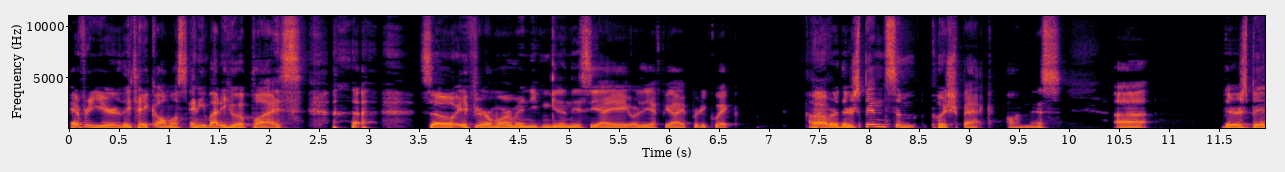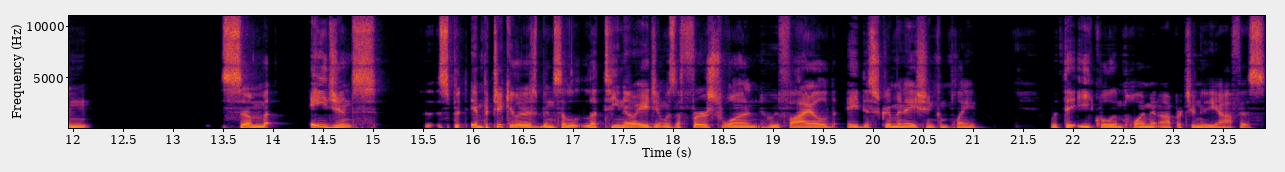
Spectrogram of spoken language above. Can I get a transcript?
every year they take almost anybody who applies. so if you're a Mormon, you can get in the CIA or the FBI pretty quick. However, huh. there's been some pushback on this. Uh, there's been some agents in particular there's been some latino agent was the first one who filed a discrimination complaint with the equal employment opportunity office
